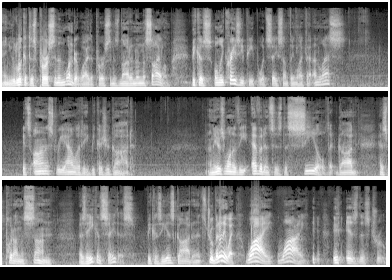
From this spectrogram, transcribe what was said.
And you look at this person and wonder why the person is not in an asylum. Because only crazy people would say something like that, unless it's honest reality because you're God. And here's one of the evidences, the seal that God has put on the Son, as that He can say this because He is God and it's true. But anyway, why? Why is this true?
